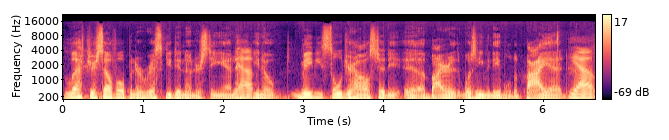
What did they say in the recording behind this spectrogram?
Left yourself open to risk you didn't understand. Yep. You know, maybe sold your house to a buyer that wasn't even able to buy it. Yep.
